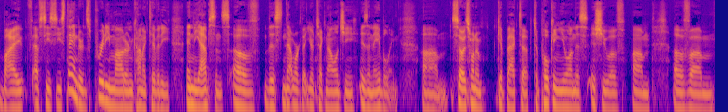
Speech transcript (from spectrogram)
by FCC standards pretty modern connectivity in the absence of this network that your technology is enabling. Um, so I just want to get back to, to poking you on this issue of um, of um,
